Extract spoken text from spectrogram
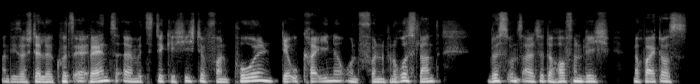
an dieser Stelle kurz erwähnt, äh, mit der Geschichte von Polen, der Ukraine und von, von Russland, wirst uns also da hoffentlich noch weitaus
